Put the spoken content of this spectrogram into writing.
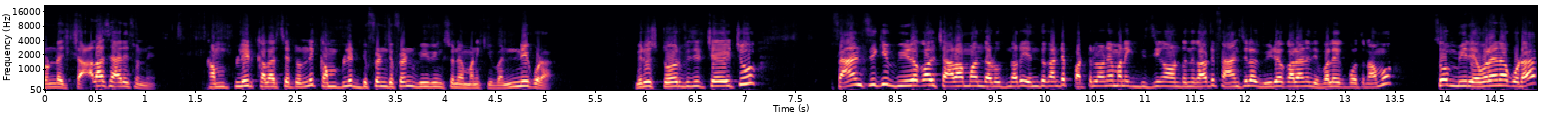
రెండు చాలా శారీస్ ఉన్నాయి. కంప్లీట్ కలర్ సెట్ ఉంది. కంప్లీట్ డిఫరెంట్ డిఫరెంట్ వీవింగ్స్ ఉన్నాయి మనకి ఇవన్నీ కూడా. మీరు స్టోర్ విజిట్ చేయొచ్చు. ఫ్యాన్సీకి వీడియో కాల్ చాలా మంది అడుగుతున్నారు. ఎందుకంటే పట్టులోనే మనకి బిజీగా ఉంటుంది కాబట్టి ఫ్యాన్సీలో వీడియో కాల్ అనేది ఇవ్వలేకపోతున్నాము. సో మీరు ఎవరైనా కూడా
